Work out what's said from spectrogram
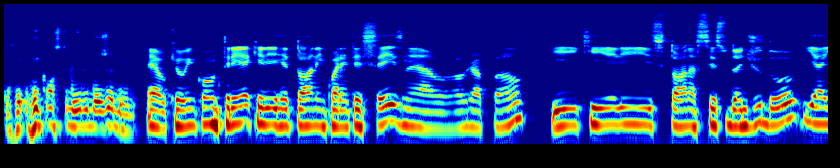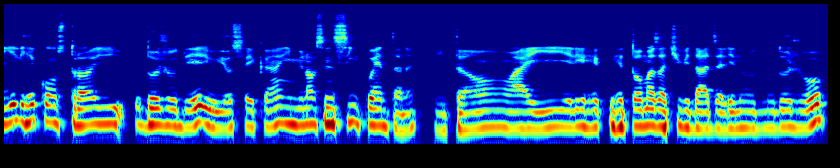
re, reconstruir o dojo dele. É, o que eu encontrei é que ele retorna em 46, né, ao, ao Japão, e que ele se torna ser estudante de judô e aí ele reconstrói o dojo dele, o Yoseikan, em 1950, né? Então aí ele retoma as atividades ali no, no dojo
